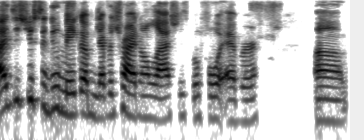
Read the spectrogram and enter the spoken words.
I just used to do makeup. Never tried on lashes before ever, um,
